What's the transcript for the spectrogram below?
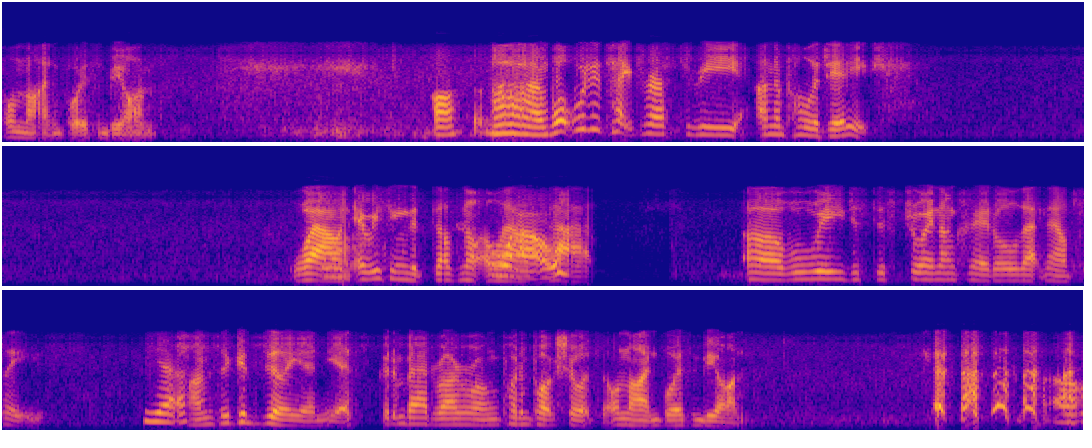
all nine, boys and beyond. Awesome. Ah, what would it take for us to be unapologetic? Wow, and Oh. everything that does not allow Wow. that. Uh, will we just destroy and uncreate all that now, please? Yes. Times a gazillion, yes. Good and bad, right and wrong, POD and POC shorts, all nine, boys and beyond. Oh.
